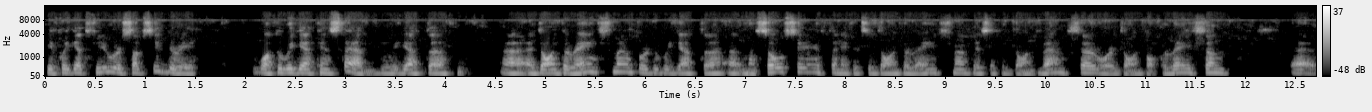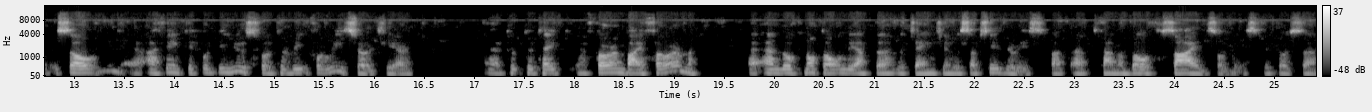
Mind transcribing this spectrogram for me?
If we get fewer subsidiary, what do we get instead? Do we get a, a joint arrangement or do we get a, an associate? And if it's a joint arrangement, is it a joint venture or a joint operation? Uh, so I think it would be useful to re for research here to, to take firm by firm uh, and look not only at the, the change in the subsidiaries, but at kind of both sides of this, because uh,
